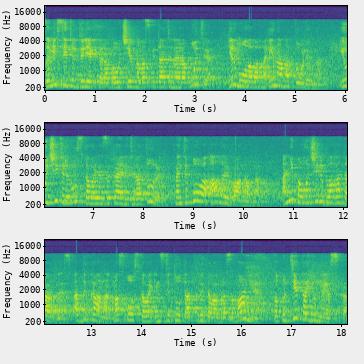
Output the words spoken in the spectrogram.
заместитель директора по учебно-воспитательной работе Ермолова Галина Анатольевна и учитель русского языка и литературы Хандюкова Алла Ивановна. Они получили благодарность от декана Московского института открытого образования факультета ЮНЕСКО.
